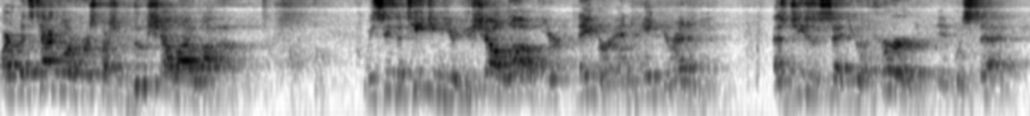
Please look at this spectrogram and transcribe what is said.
All right, let's tackle our first question Who shall I love? We see the teaching here you shall love your neighbor and hate your enemy. As Jesus said, You have heard it was said.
